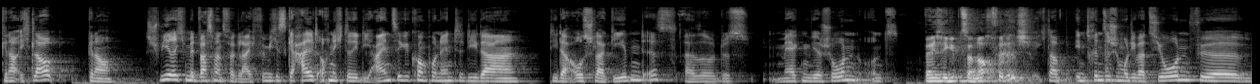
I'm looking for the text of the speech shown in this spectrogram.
genau, ich glaube, genau schwierig, mit was man es vergleicht. Für mich ist Gehalt auch nicht die, die einzige Komponente, die da, die da ausschlaggebend ist. Also das merken wir schon. Und welche gibt's da noch für dich? Ich glaube, intrinsische Motivation für,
